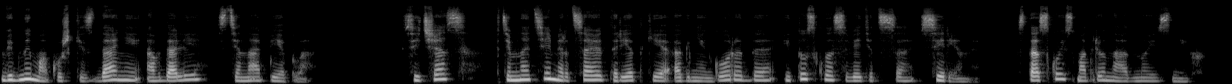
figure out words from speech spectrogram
Видны макушки зданий, а вдали стена пепла. Сейчас в темноте мерцают редкие огни города и тускло светятся сирены. С тоской смотрю на одну из них.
